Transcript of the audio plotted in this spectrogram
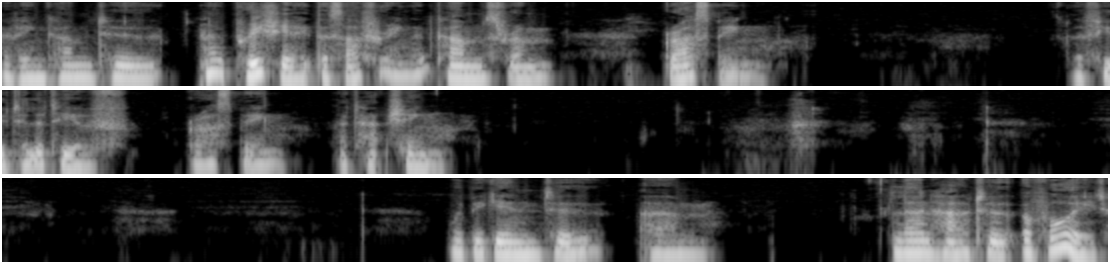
Having come to appreciate the suffering that comes from grasping, the futility of grasping, attaching. We begin to um, learn how to avoid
